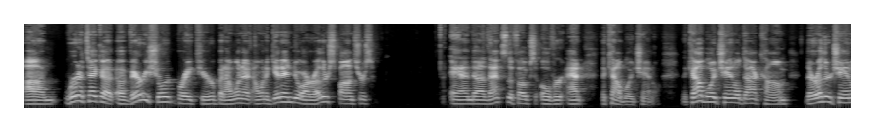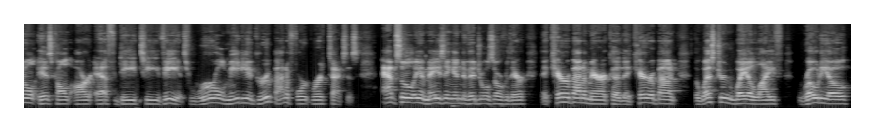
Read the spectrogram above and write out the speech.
Um, we're going to take a, a, very short break here, but I want to I want to get into our other sponsors, and uh, that's the folks over at the Cowboy Channel, the CowboyChannel.com. Their other channel is called RFD-TV. It's Rural Media Group out of Fort Worth, Texas absolutely amazing individuals over there. They care about America, they care about the Western way of life, rodeo,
